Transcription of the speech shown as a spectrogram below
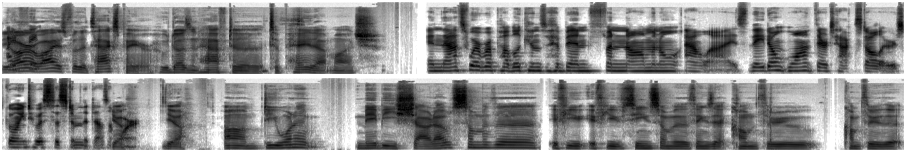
The I think- ROI is for the taxpayer who doesn't have to to pay that much. And that's where Republicans have been phenomenal allies. They don't want their tax dollars going to a system that doesn't Yeah. work. Yeah. Um, do you want to maybe shout out some of the if you if you've seen some of the things that come through come through the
